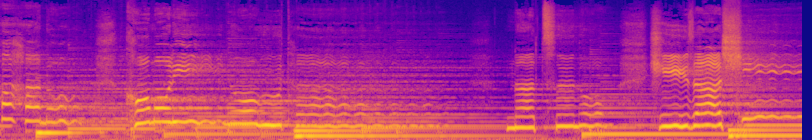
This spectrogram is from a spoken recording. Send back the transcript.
母の子守の歌。夏の日差し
